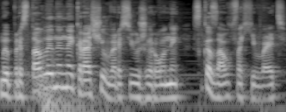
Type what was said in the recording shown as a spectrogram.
Ми представили найкращу версію Жирони, сказав фахівець.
